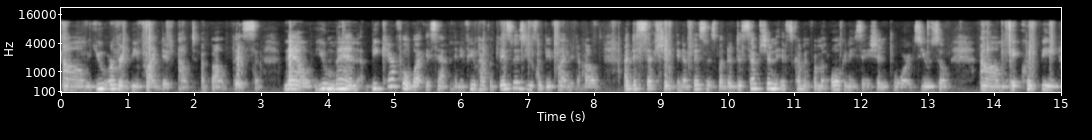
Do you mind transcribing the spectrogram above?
um, you are going to be finding out about this. Now you men be careful what is happening. If you have a business you could be finding about a deception in a business but the deception is coming from an organization towards you. So um, it could be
